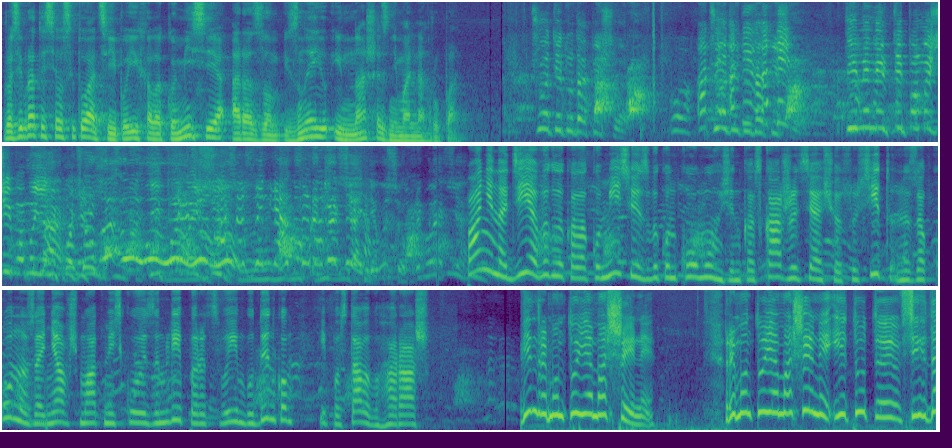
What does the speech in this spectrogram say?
Розібратися у ситуації поїхала комісія, а разом із нею і наша знімальна група. Чого ти туди пішла? Чого ти туди пішла? Ти мені ти поможи, бо я не хочу. Ти поможи. Пані Надія викликала комісію з виконкому. Жінка скаржиться, що сусід незаконно зайняв шмат міської землі перед своїм будинком і поставив гараж. Він ремонтує машини. Ремонтує машини і тут завжди,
